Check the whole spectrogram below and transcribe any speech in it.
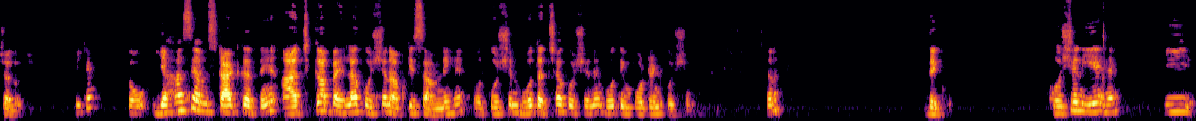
चलो जी ठीक है? तो यहाँ से हम स्टार्ट करते हैं। आज का पहला क्वेश्चन आपके सामने है और क्वेश्चन बहुत अच्छा क्वेश्चन है, बहुत इंपॉर्टेंट क्वेश्चन है। ना? देखो क्वेश्चन ये है कि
